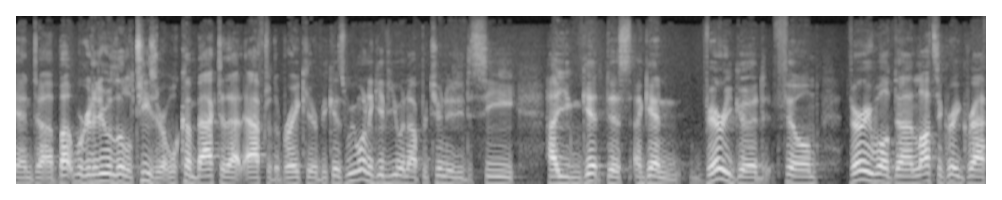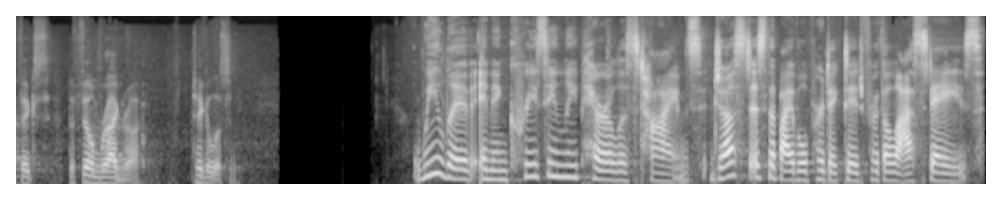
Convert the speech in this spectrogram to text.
and uh, but we're going to do a little teaser. We'll come back to that after the break here because we want to give you an opportunity to see how you can get this, again, very good film, very well done, lots of great graphics, the film Ragnarok. Take a listen. We live in increasingly perilous times, just as the Bible predicted for the last days.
